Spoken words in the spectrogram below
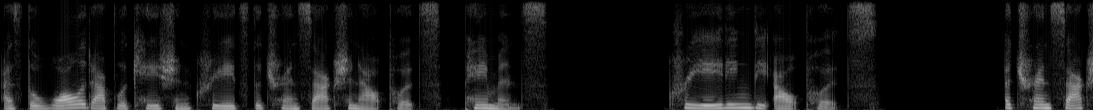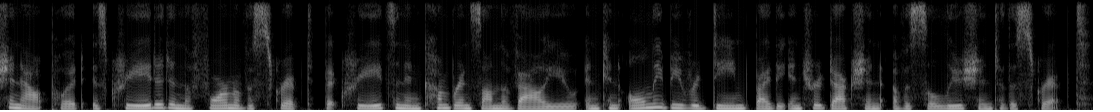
as the wallet application creates the transaction outputs, payments. Creating the outputs. A transaction output is created in the form of a script that creates an encumbrance on the value and can only be redeemed by the introduction of a solution to the script.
